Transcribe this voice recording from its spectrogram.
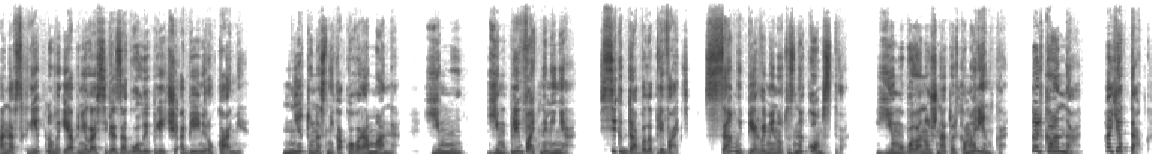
Она всхлипнула и обняла себя за голые плечи обеими руками. «Нет у нас никакого романа. Ему... ему плевать на меня. Всегда было плевать. С самой первой минуты знакомства. Ему была нужна только Маринка. Только она. А я так,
